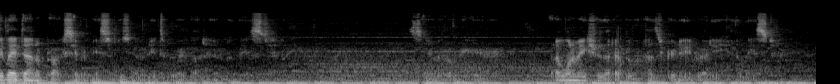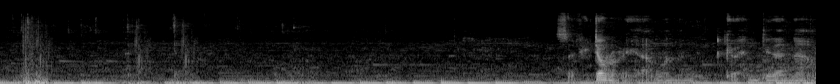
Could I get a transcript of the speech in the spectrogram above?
We laid down a proximity, so there's no need to worry about him at least. Same over here. But I want to make sure that everyone has a grenade ready, at least. So if you don't already have one, then go ahead and do that now.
